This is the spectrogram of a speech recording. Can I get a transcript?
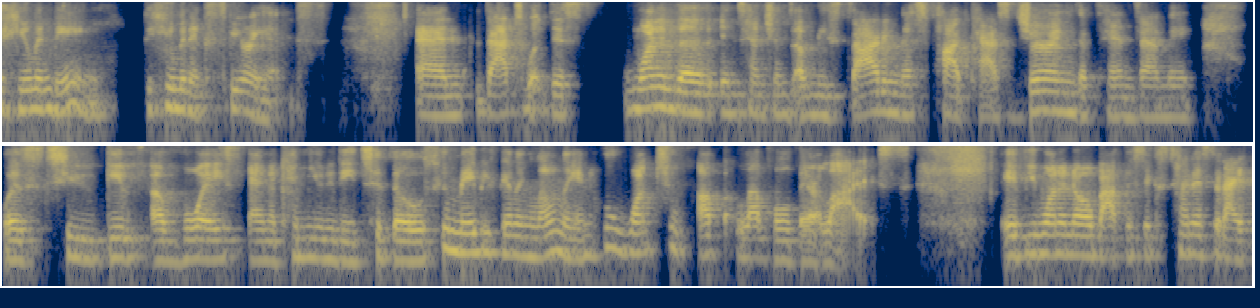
a human being the human experience and that's what this one of the intentions of me starting this podcast during the pandemic was to give a voice and a community to those who may be feeling lonely and who want to up level their lives. If you want to know about the six tenets that I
